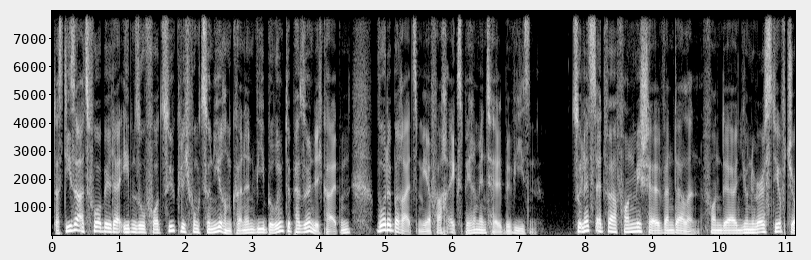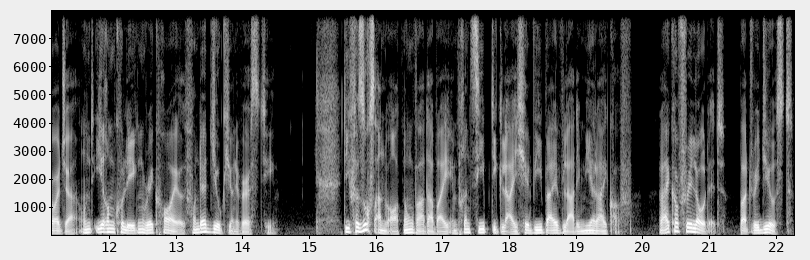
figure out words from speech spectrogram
Dass diese als Vorbilder ebenso vorzüglich funktionieren können wie berühmte Persönlichkeiten, wurde bereits mehrfach experimentell bewiesen. Zuletzt etwa von Michelle Van Dellen von der University of Georgia und ihrem Kollegen Rick Hoyle von der Duke University. Die Versuchsanordnung war dabei im Prinzip die gleiche wie bei Wladimir Raikov. Raikov reloaded, but reduced.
